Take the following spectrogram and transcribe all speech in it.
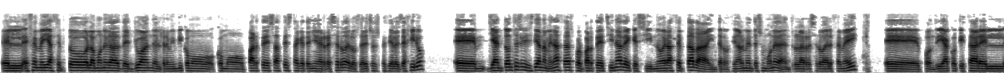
el FMI aceptó la moneda del yuan, el renminbi, como, parte de esa cesta que tenía de reserva de los derechos especiales de giro. Eh, ya entonces existían amenazas por parte de China de que si no era aceptada internacionalmente su moneda dentro de la reserva del FMI, eh, pondría a cotizar el,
